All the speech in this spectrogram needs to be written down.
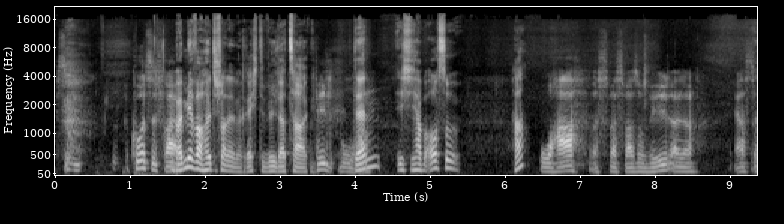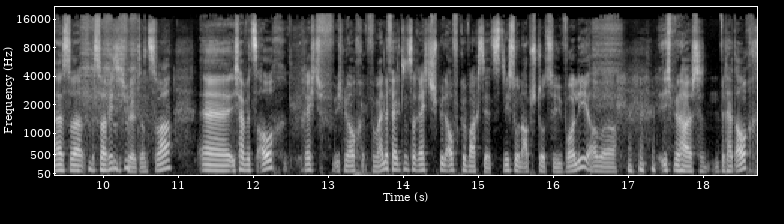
So, kurze Frage. Bei mir war heute schon ein recht wilder Tag. Wild, oha. Denn ich habe auch so. Ha? Oha, was, was war so wild, Alter? Erste. Es war, es war richtig wild. Und zwar, äh, ich habe jetzt auch recht, ich bin auch für meine Verhältnisse recht spät aufgewachsen. Jetzt nicht so ein Absturz wie Wolli, aber ich bin halt, bin halt auch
